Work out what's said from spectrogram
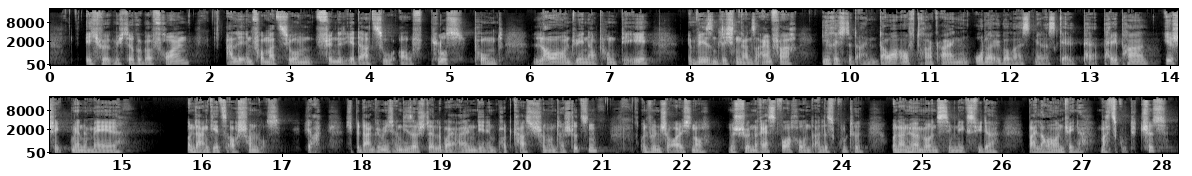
Ich würde mich darüber freuen. Alle Informationen findet ihr dazu auf plus.lauerundwener.de. Im Wesentlichen ganz einfach. Ihr richtet einen Dauerauftrag ein oder überweist mir das Geld per PayPal. Ihr schickt mir eine Mail und dann geht's auch schon los. Ja, ich bedanke mich an dieser Stelle bei allen, die den Podcast schon unterstützen und wünsche euch noch eine schöne Restwoche und alles Gute. Und dann hören wir uns demnächst wieder bei Lauer und Wener. Macht's gut. Tschüss.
